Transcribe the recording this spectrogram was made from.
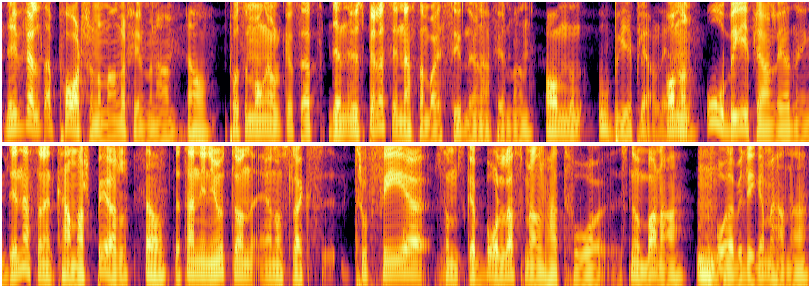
den är väldigt apart från de andra filmerna. Ja, På så många olika sätt. Den utspelar sig nästan bara i Sydney, den här filmen. av någon obegriplig anledning. Av någon obegriplig anledning. Det är nästan ett kammarspel. Ja, Där Tanya Newton är någon slags trofé som ska bollas mellan de här två snubbarna, som Mm. båda vill ligga med henne.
